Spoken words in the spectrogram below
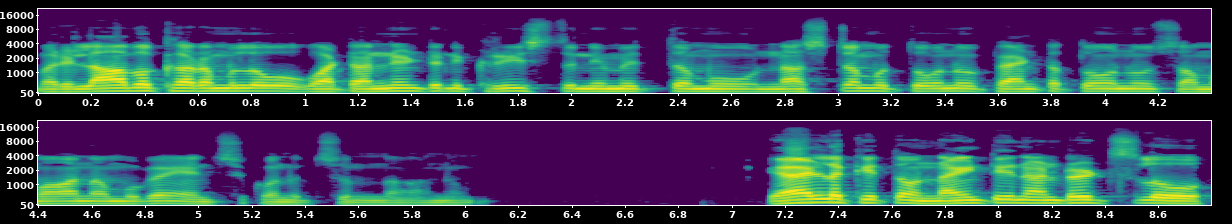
మరి లాభకరములో వాటన్నింటిని క్రీస్తు నిమిత్తము నష్టముతోనూ పెంటతోనూ సమానముగా ఎంచుకొనుచున్నాను. ఏళ్ళ క్రితం నైన్టీన్ హండ్రెడ్స్లో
